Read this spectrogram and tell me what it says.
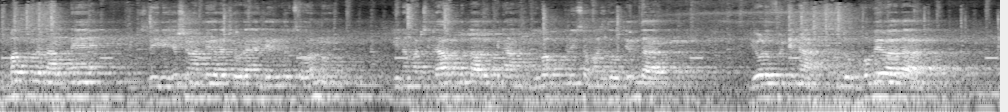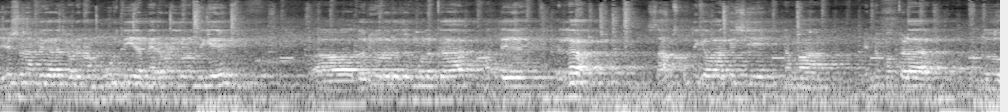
ಒಂಬತ್ನೂರ ನಾಲ್ಕನೇ ಶ್ರೀ ನಿಜೇಶ್ವರಾಂಬಿಗರ ಚೌಡನ ಜಯಂತ್ಯೋತ್ಸವವನ್ನು ಈ ನಮ್ಮ ಚಿತ್ತಾಪುರ ತಾಲೂಕಿನ ಯುವ ಕೂಲಿ ಸಮಾಜದ ವತಿಯಿಂದ ಏಳು ಫೀಟಿನ ಒಂದು ಭವ್ಯವಾದ ನಿಜೇಶ್ವರಾಂಬಿಗರ ಚೋಡನ ಮೂರ್ತಿಯ ಮೆರವಣಿಗೆಯೊಂದಿಗೆ ಆ, ಧ್ವನಿವರ್ಗದ ಮೂಲಕ ಮತ್ತು ಎಲ್ಲ ಸಾಂಸ್ಕೃತಿಕವಾಗಿ ನಮ್ಮ ಹೆಣ್ಣು ಮಕ್ಕಳ ಒಂದು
